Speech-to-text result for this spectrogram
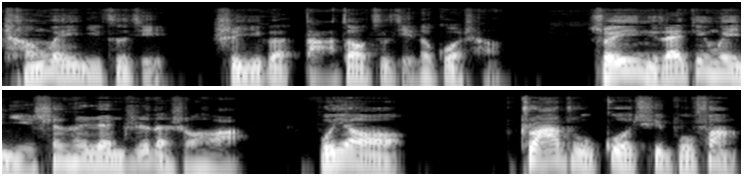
成为你自己是一个打造自己的过程，所以你在定位你身份认知的时候啊，不要抓住过去不放，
